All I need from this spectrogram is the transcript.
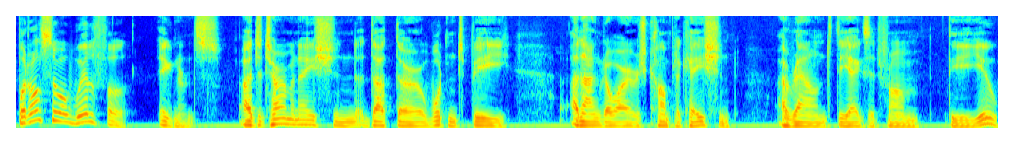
but also a willful ignorance, a determination that there wouldn't be an Anglo-Irish complication around the exit from the EU.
